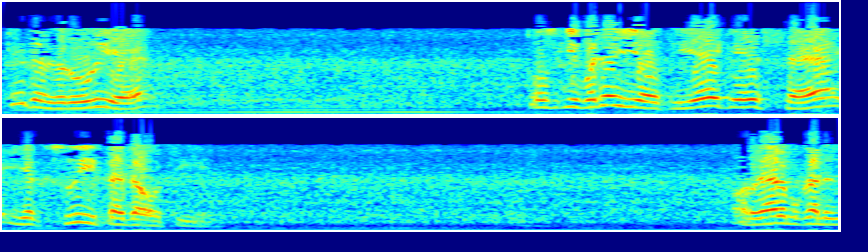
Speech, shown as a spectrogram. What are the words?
کتنے ضروری ہے، تو اس کی وجہ یہ ہوتی ہے کہ اس سے یکسوئی پیدا ہوتی ہے۔ اور غیر مقدس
